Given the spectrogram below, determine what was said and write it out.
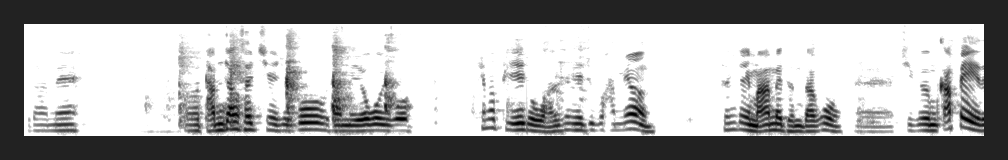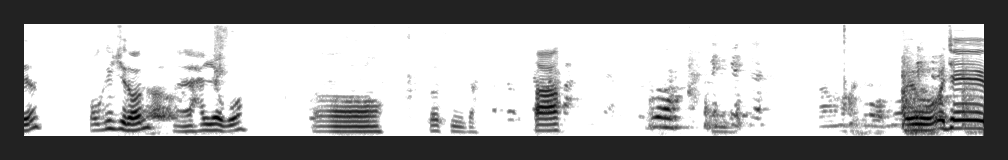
그 다음에 어, 담장 설치해주고 그 다음에 요거 이거 캐노피 해주고 완성해주고 하면 굉장히 마음에 든다고 에, 지금 카페를 모기지론 에, 하려고 어 그렇습니다. 딱 그리고 어제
